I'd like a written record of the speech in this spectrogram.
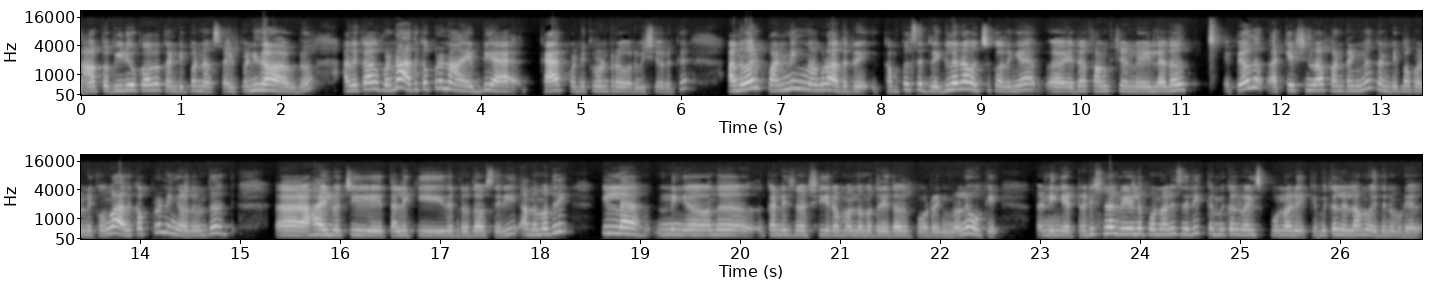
நான் இப்போ வீடியோக்காக கண்டிப்பாக நான் ஸ்ட்ரைட் பண்ணி தான் ஆகணும். அதுக்காக பண்ணுறேன் அதுக்கப்புறம் நான் எப்படி uh, கேர் பண்ணிக்கிறோன்ற ஒரு விஷயம் இருக்குது அந்த மாதிரி பண்ணிங்கன்னா கூட அது ரெ கம்பல்சரி ரெகுலராக வச்சுக்கோதீங்க. ஏதாவது ஃபங்க்ஷன் இல்லை ஏதாவது எப்பயாவது அக்கேஷனலாக பண்ணுறீங்கன்னா கண்டிப்பாக பண்ணிக்கோங்க. அதுக்கப்புறம் நீங்கள் அதை வந்து ஆயில் வச்சு தலைக்கு இதுன்றதோ சரி அந்த மாதிரி இல்லை நீங்கள் வந்து கண்டிஷனர் ஷீரம் அந்த மாதிரி ஏதாவது போடுறீங்கனாலும் ஓகே நீங்கள் ட்ரெடிஷ்னல் வேல போனாலும் சரி கெமிக்கல் வைஸ் போனாலே கெமிக்கல் இல்லாமல் இது முடியாது.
